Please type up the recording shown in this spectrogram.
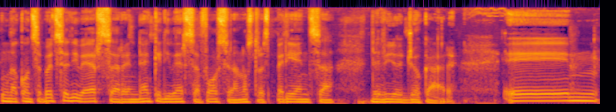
una consapevolezza diversa rende anche diversa forse la nostra esperienza del videogiocare. E,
